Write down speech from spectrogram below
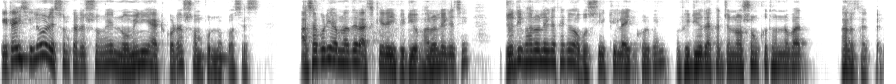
এটাই ছিল রেশন কার্ডের সঙ্গে নমিনি অ্যাড করার সম্পূর্ণ প্রসেস আশা করি আপনাদের আজকের এই ভিডিও ভালো লেগেছে। যদি ভালো লেগে থাকে, অবশ্যই একটি লাইক করবেন। ভিডিও দেখার জন্য অসংখ্য ধন্যবাদ। ভালো থাকবেন।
